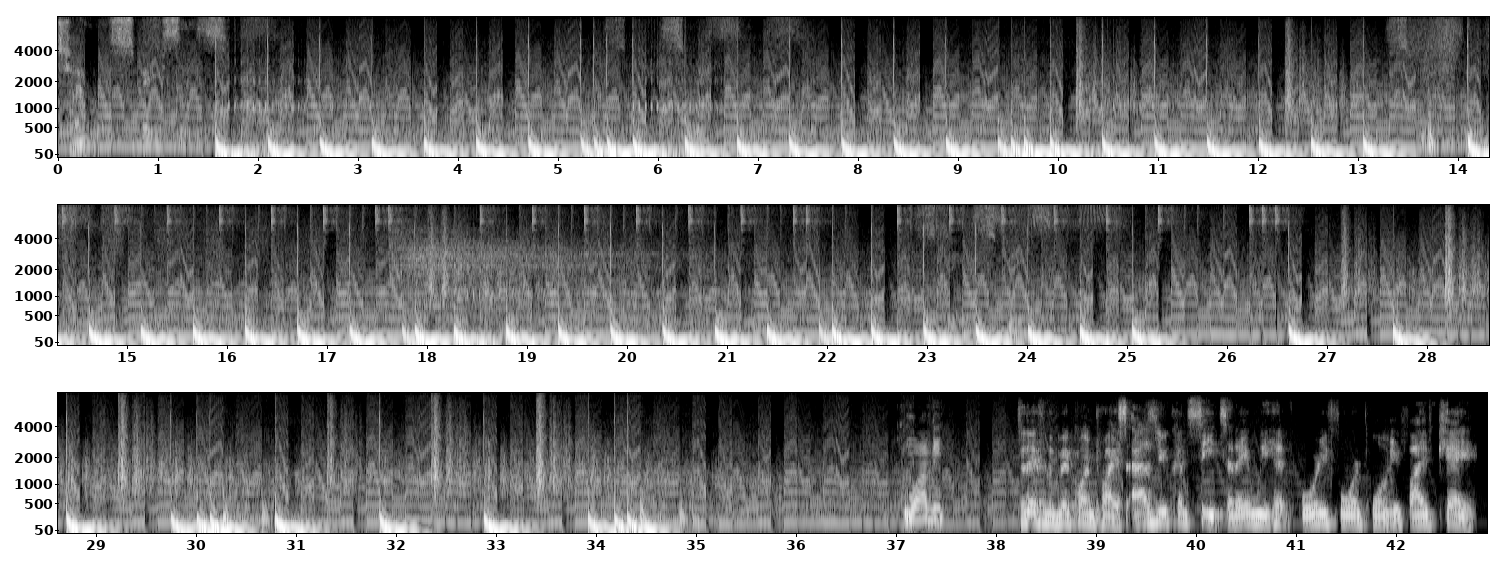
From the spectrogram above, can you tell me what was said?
TerraSpaces. Today for the Bitcoin price. As you can see, today we hit 44.5K,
